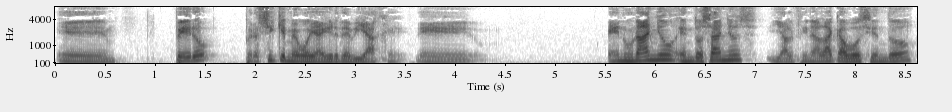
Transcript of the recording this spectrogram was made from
eh, pero, pero sí que me voy a ir de viaje. Eh, en un año, en dos años, y al final acabó siendo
